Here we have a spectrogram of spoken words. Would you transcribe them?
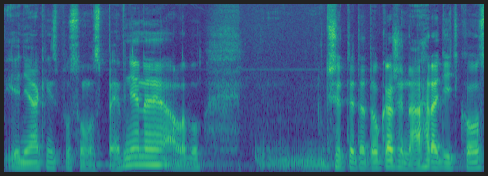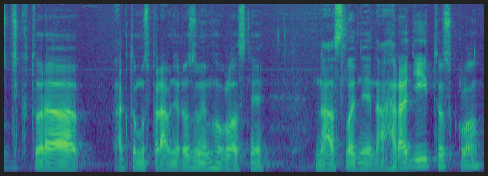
je nejakým spôsobom spevnené, alebo že teda dokáže nahradiť kosť, ktorá, ak tomu správne rozumiem, ho vlastne následne nahradí to sklo?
